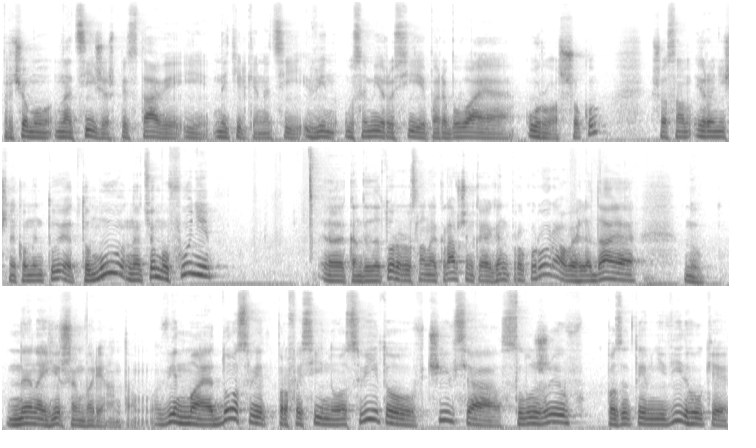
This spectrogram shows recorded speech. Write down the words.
Причому на цій же ж підставі, і не тільки на цій, він у самій Росії перебуває у розшуку, що сам іронічно коментує. Тому на цьому фоні е, кандидатура Руслана Кравченка як генпрокурора виглядає ну, не найгіршим варіантом. Він має досвід, професійну освіту, вчився, служив, позитивні відгуки.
